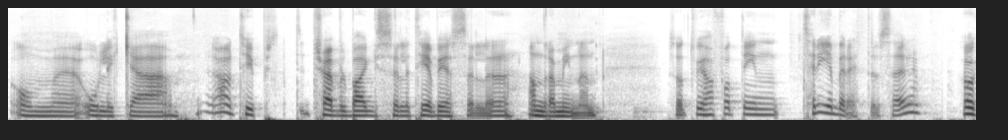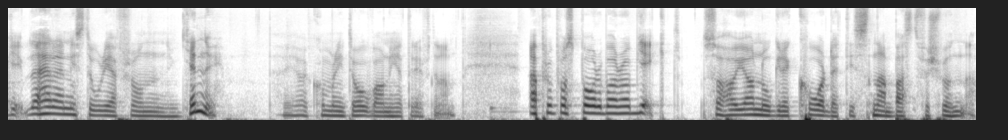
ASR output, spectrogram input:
Om eh, olika, ja typ travel bugs eller TBS eller andra minnen. Så att vi har fått in tre berättelser. Okej, det här är en historia från Jenny. Jag kommer inte ihåg vad hon heter i efternamn. Apropå spårbara objekt så har jag nog rekordet i snabbast försvunna.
